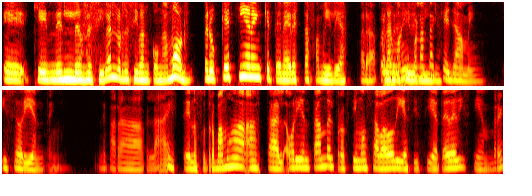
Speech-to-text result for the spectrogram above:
eh, quienes los reciban, los reciban con amor. Pero ¿qué tienen que tener estas familias para, para lo más recibir importante niños? es que llamen y se orienten. Para, ¿verdad? Este, nosotros vamos a, a estar orientando el próximo sábado 17 de diciembre.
